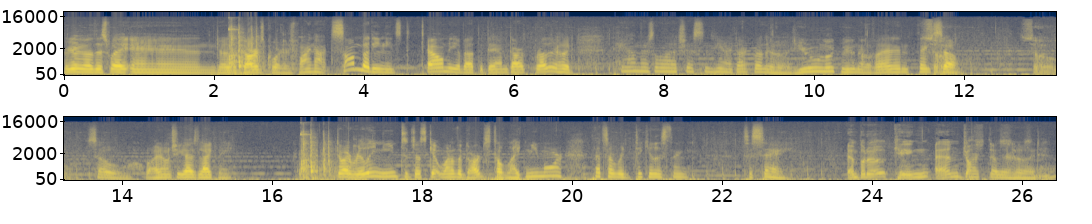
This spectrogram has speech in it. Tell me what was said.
We're gonna go this way and go to the guards' quarters. Why not? Somebody needs to tell me about the damn Dark Brotherhood. Damn, there's a lot of chests in here. Dark Brotherhood. You don't like me enough. I didn't think so. So, So, so why don't you guys like me? Do I really need to just get one of the guards to like me more? That's a ridiculous thing to say. Emperor, King, and Justice. Dark Justice. Brotherhood. citizen.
